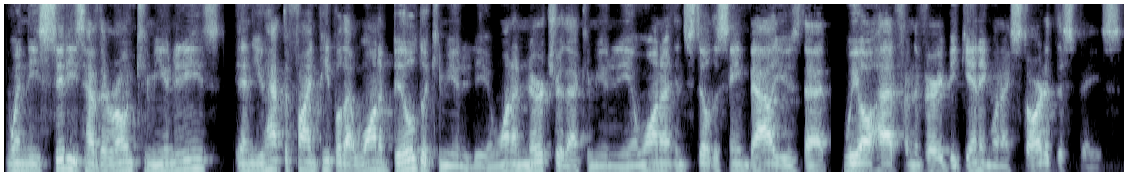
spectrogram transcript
when these cities have their own communities and you have to find people that want to build a community and want to nurture that community and want to instill the same values that we all had from the very beginning when I started the space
